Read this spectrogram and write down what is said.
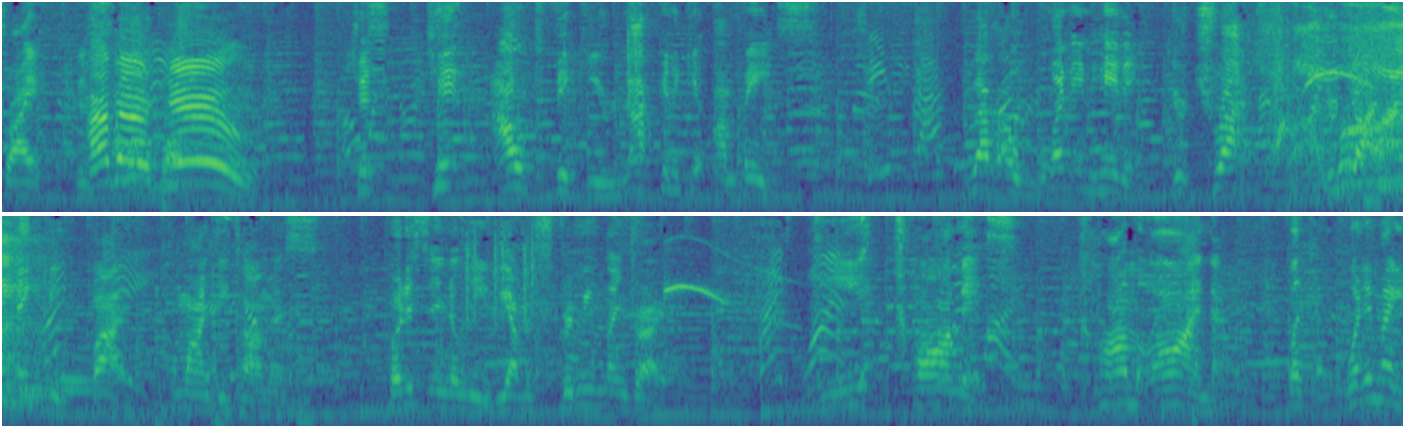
Try the How slow about ball. you? Just get out, Vicky. You're not gonna get on base. You have a one in hitting. You're trash. You're done. Thank you. Bye. Come on, D. Thomas. Put us in the lead. We have a screaming line drive. D. Thomas. Come on. Like, what am I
